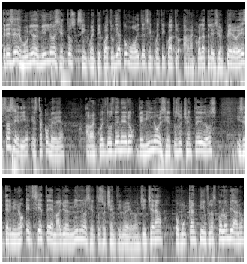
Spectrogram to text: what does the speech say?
13 de junio de 1954, un día como hoy del 54 arrancó la televisión, pero esta serie, esta comedia, arrancó el 2 de enero de 1982 y se terminó el 7 de mayo de 1989. Don Chinche era como un cantinflas colombiano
